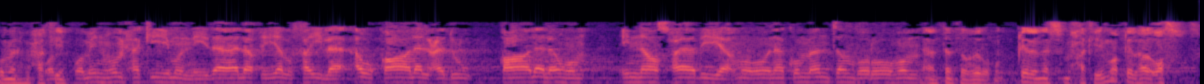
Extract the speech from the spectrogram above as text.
ومنهم حكيم. ومنهم حكيم إذا لقي الخيل أو قال العدو قال لهم إن أصحابي يأمرونكم أن تنظروهم. أن تنتظروهم قيل أن اسم حكيم وقيل هذا وصف.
